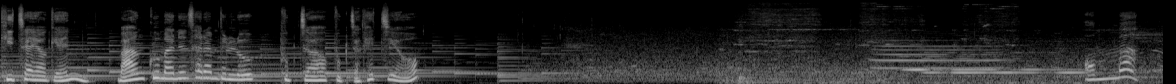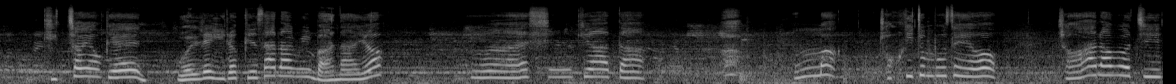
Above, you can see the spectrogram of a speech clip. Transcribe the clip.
기차역엔 많고 많은 사람들로 북적북적했지요. 엄마, 기차역엔 원래 이렇게 사람이 많아요? 우와, 신기하다. 헉, 엄마, 저기 좀 보세요. 저 할아버지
